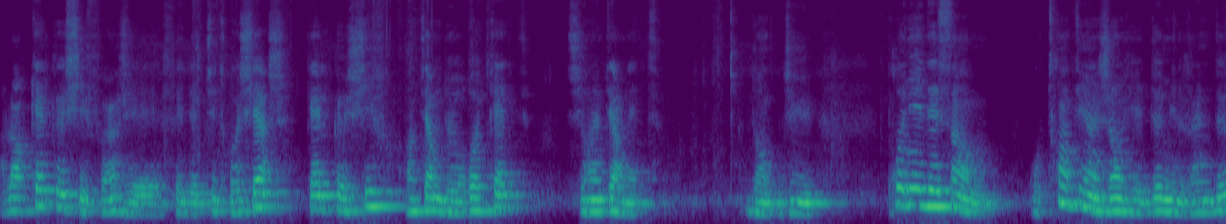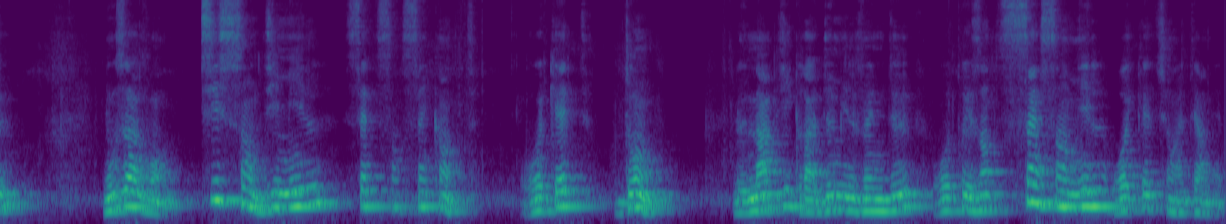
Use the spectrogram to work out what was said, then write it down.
Alors quelques chiffres, hein. j'ai fait des petites recherches, quelques chiffres en termes de requêtes sur Internet. Donc du 1er décembre au 31 janvier 2022, nous avons 610 750 requêtes, dont le Mardi Gras 2022 représente 500 000 requêtes sur Internet.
